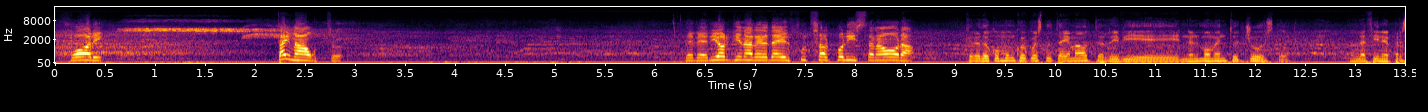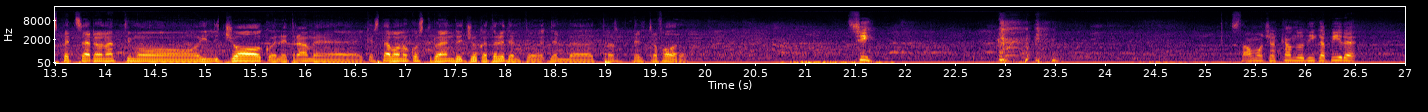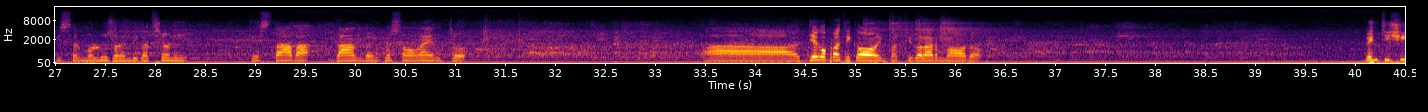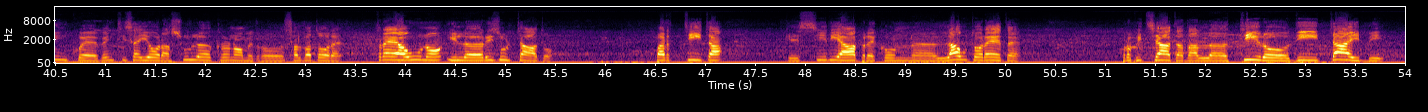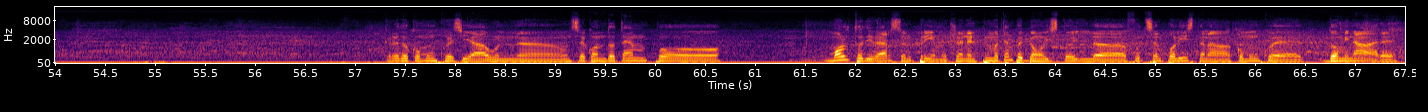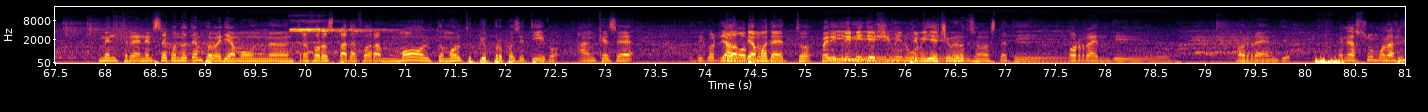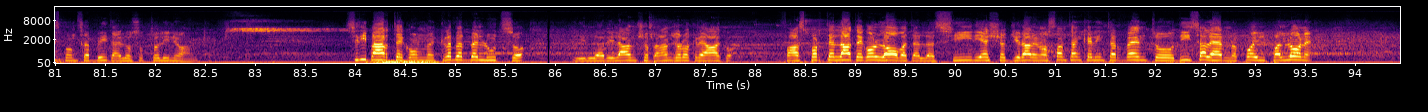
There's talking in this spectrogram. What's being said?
Fuori. Time out. Deve riordinare le idee il futsal Polistana ora credo comunque questo time out arrivi nel momento giusto. Alla fine per spezzare un attimo il gioco e le trame che stavano costruendo i giocatori del, del, del traforo sì. Stavamo cercando di capire mister Molluso le indicazioni che stava dando in questo momento a Diego Praticò in particolar modo. 25-26 ora sul cronometro Salvatore. 3 a 1 il risultato. Partita che si riapre con l'autorete propiziata dal tiro di Taibi credo comunque sia un, un secondo tempo molto diverso dal primo, cioè nel primo tempo abbiamo visto il futsal Polistana comunque dominare, mentre nel secondo tempo vediamo un traforo spadafora molto molto più propositivo, anche se ricordiamo lo abbiamo detto per i, i primi dieci minuti, primi dieci minuti sono stati orrendi. orrendi. Me ne assumo la responsabilità e lo sottolineo anche. Si riparte con Kleber Belluzzo il rilancio per Angelo Creaco fa sportellate con Lovatel si riesce a girare nonostante anche l'intervento di Salerno poi il pallone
